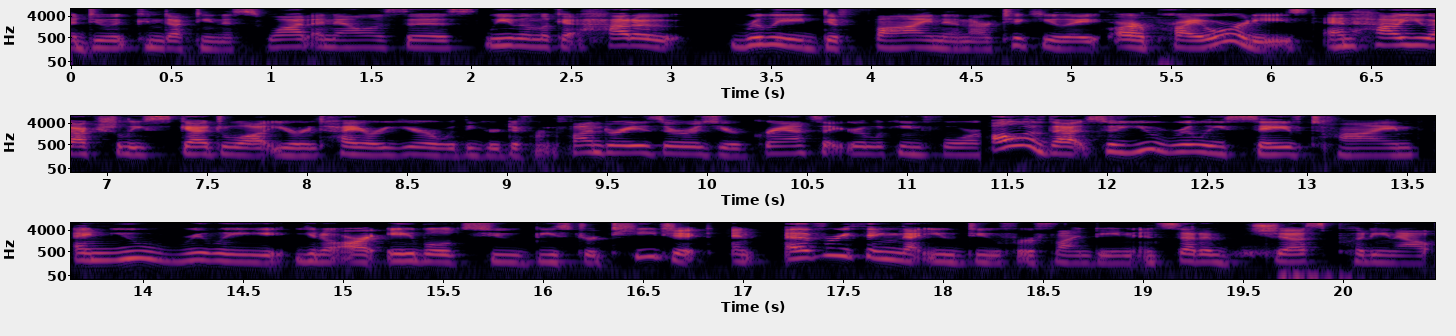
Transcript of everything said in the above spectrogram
uh, doing conducting a SWOT analysis. We even look at how to really define and articulate our priorities and how you actually schedule out your entire year with your different fundraisers, your grants that you're looking for, all of that. So you really save time and you really, you know, are able to be strategic in everything that you do for funding instead of just putting out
